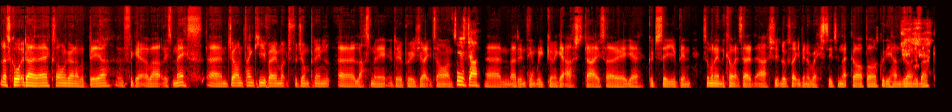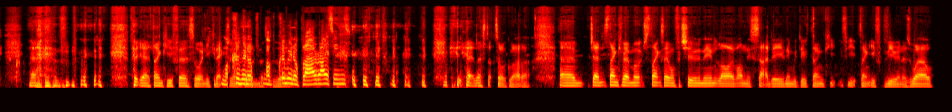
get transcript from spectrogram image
let's call it a day there because I want to go and have a beer and forget about this mess. Um, John, thank you very much for jumping in uh, last minute. I do appreciate your time. Cheers, John. Um, I didn't think we were going to get Ash today, so uh, yeah, good to see you've been. Someone in the comments said, "Ash, it looks like you've been arrested in that car park with your hands around your back." Um, but yeah, thank you for sorting your connection. My criminal, my criminal player writings. yeah, let's not talk about that. Um, gents, thank you very much. Thanks everyone for tuning in live on this Saturday evening. We do thank you, thank you for viewing as well.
